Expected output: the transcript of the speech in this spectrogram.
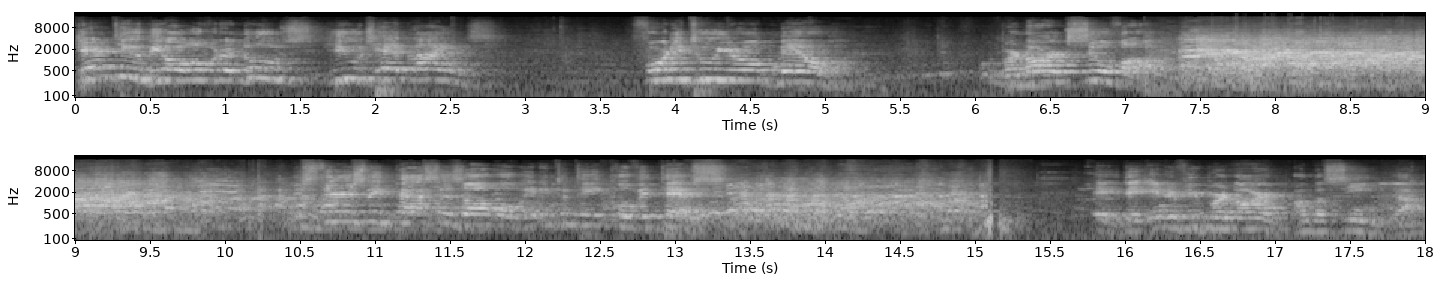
Guarantee you'll be all over the news, huge headlines. 42 year old male, Bernard Silva, mysteriously passes out while waiting to take COVID tests. Hey, they interview Bernard on the scene. Yeah?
